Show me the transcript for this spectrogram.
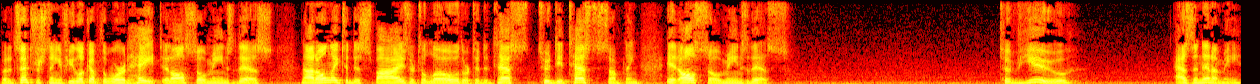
But it's interesting, if you look up the word hate, it also means this not only to despise or to loathe or to detest, to detest something, it also means this to view as an enemy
